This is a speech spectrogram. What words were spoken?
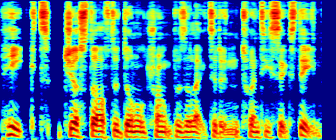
peaked just after Donald Trump was elected in 2016.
